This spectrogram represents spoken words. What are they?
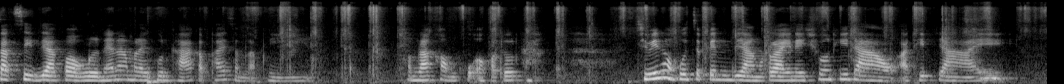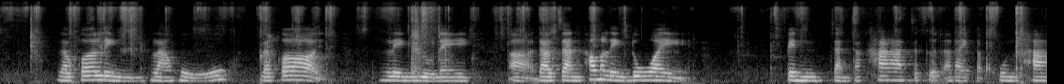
ศักดิ์สิทธิ์อยากบอกหรือแนะนำอะไรคุณคะกับไพ่สำหรับนี้ ความรักของคุณขอโทษค่ะ ชีวิตของคุณจะเป็นอย่างไรในช่วงที่ดาวอาทิตย์ย้าย แล้วก็เล็งราหู แล้วก็เล็งอยู่ในดาวจันทร์เข้ามาเล็งด้วย เป็นจันทคาตจะเกิดอะไรกับคุณคะ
